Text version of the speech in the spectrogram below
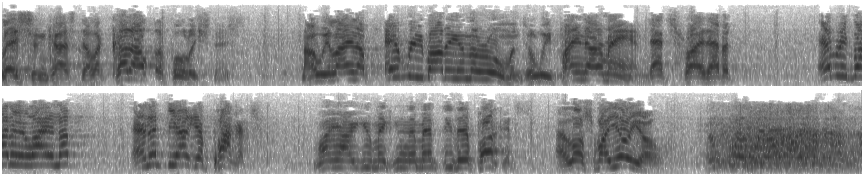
Listen, Costello, cut out the foolishness. Now we line up everybody in the room until we find our man. That's right, Abbott. Everybody line up and empty out your pockets. Why are you making them empty their pockets? I lost my yo-yo.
